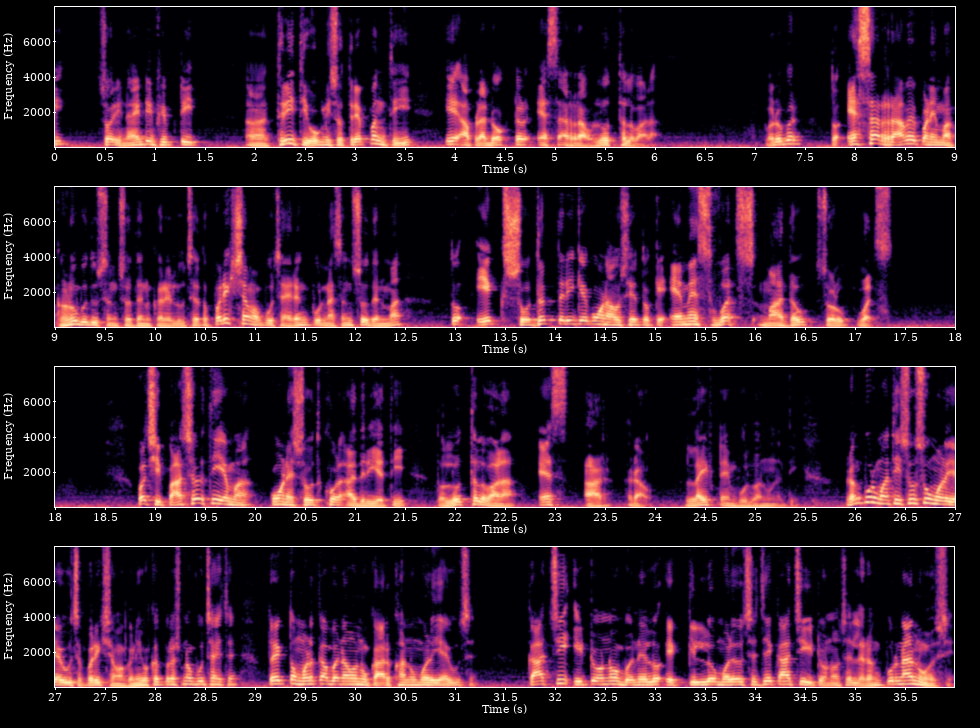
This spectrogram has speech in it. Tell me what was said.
સોરી, નાઇન્ટીન ફિફ્ટી થ્રીથી, ઓગણીસો ત્રેપનથી એ આપણા ડૉક્ટર એસ આર રાવ લોથલવાળા. બરાબર? તો એસ આર રાવે પણ એમાં ઘણું બધું સંશોધન કરેલું છે. તો પરીક્ષામાં પૂછાય રંગપુરના સંશોધનમાં, તો એક શોધક તરીકે કોણ આવશે? તો કે એમ એસ વત્સ, માધવ સ્વરૂપ વત્સ. પછી પાછળથી એમાં કોણે શોધખોળ આદરી હતી? તો લોથલવાળા S R Rao. Life time ભૂલવાનું નથી. રંગપુરમાંથી શું શું મળી આવ્યું છે? પરીક્ષામાં ઘણી વખત પ્રશ્નો પૂછાય છે. તો એક તો મણકા બનાવવાનું કારખાનું મળી આવ્યું છે. કાચી ઈંટોનો બનેલો એક કિલ્લો મળ્યો છે, જે કાચી ઈંટોનો છે, એટલે રંગપુર નાનું હશે.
